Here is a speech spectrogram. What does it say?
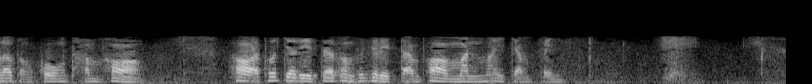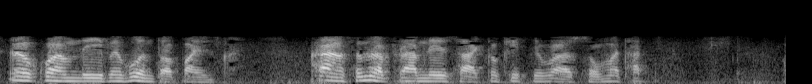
เราต้องโกงทำพ่อ พ่อทุจริตเราต้องทุจริตตามพ่อมันไม่จำเป็นเอาความดีเป็นพูดต่อไป ข้างสำหรับพรามเนศาสก็คิดว่าสมทัตไป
